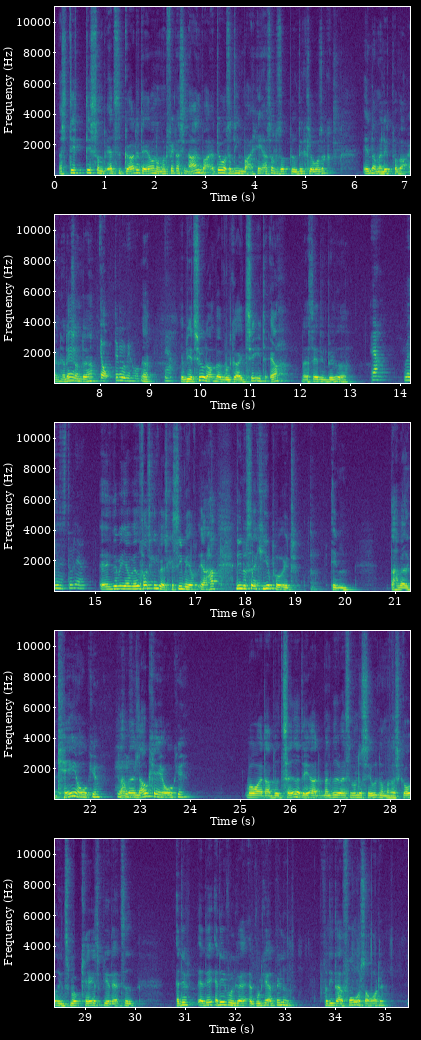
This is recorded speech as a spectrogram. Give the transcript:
Altså det, det, som altid gør det, det er jo, når man finder sin egen vej. Og det var så din vej her, og så er du så blevet det klogere, så ændrer man lidt på vejen. Er det ikke sådan, det er? Jo, det må vi håbe. Ja. Ja. Jeg bliver i tvivl om, hvad vulgaritet er, når jeg ser dine billeder. ja. Hvad synes du, det er? Øh, Jeg, jeg ved faktisk ikke, hvad jeg skal sige, men jeg, jeg har, lige nu sidder jeg og kigger på et, en, der har været kageorgie, der har været lavkageorgie, hvor der er blevet taget af det her, og man ved jo altid, hvordan det ser ud, når man har skåret i en smuk kage, så bliver det altid... Er det, er det, er det et, vulgær, et vulgært billede? Fordi der er fros over det.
